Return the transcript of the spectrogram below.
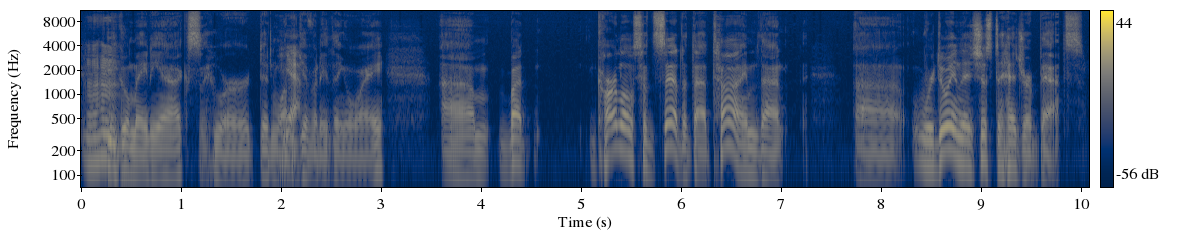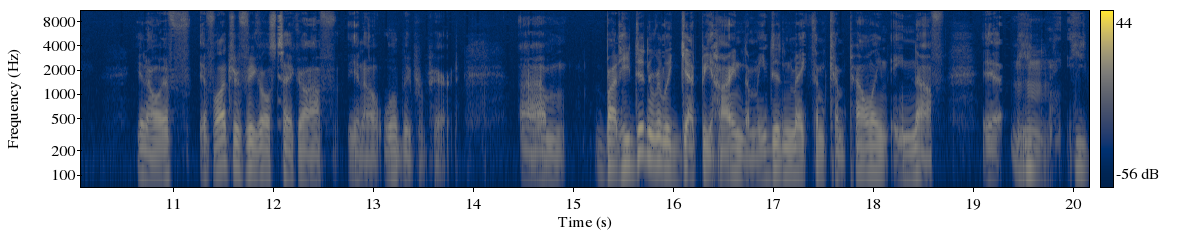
-hmm. egomaniacs who are, didn't want yeah. to give anything away. Um, but Carlos had said at that time that uh, we're doing this just to hedge our bets. You know, if, if electric vehicles take off, you know, we'll be prepared. Um, but he didn't really get behind them. He didn't make them compelling enough. It, mm -hmm. He, mm-hmm. he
